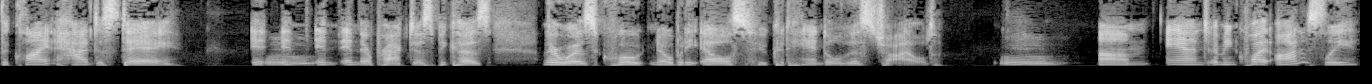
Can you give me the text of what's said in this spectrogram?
the client had to stay in, mm-hmm. in, in, their practice because there was, quote, nobody else who could handle this child. Mm. Um, and I mean, quite honestly,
